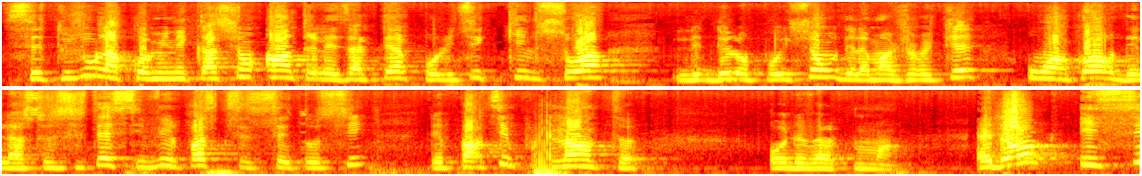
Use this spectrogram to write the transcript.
C'est toujours la communication entre les acteurs politiques, qu'ils soient de l'opposition ou de la majorité, ou encore de la société civile, parce que c'est aussi des parties prenantes au développement. Et donc, ici,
